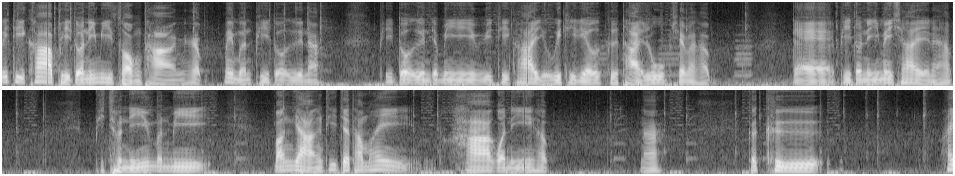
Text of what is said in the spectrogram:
วิธีฆ่าผีตัวนี้มีสองทางนะครับ ไม่เหมือนผีตัวอื่นนะ ผีตัวอื่นจะมีวิธีฆ่าอยู่วิธีเดียวก็คือถ่ายรูปใช่ไหมครับ แต่ผีตัวนี้ไม่ใช่นะครับ ผีตัวนี้มันมีบางอย่างที่จะทำให้ฮากว่านี้ครับนะ ก็คือให้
